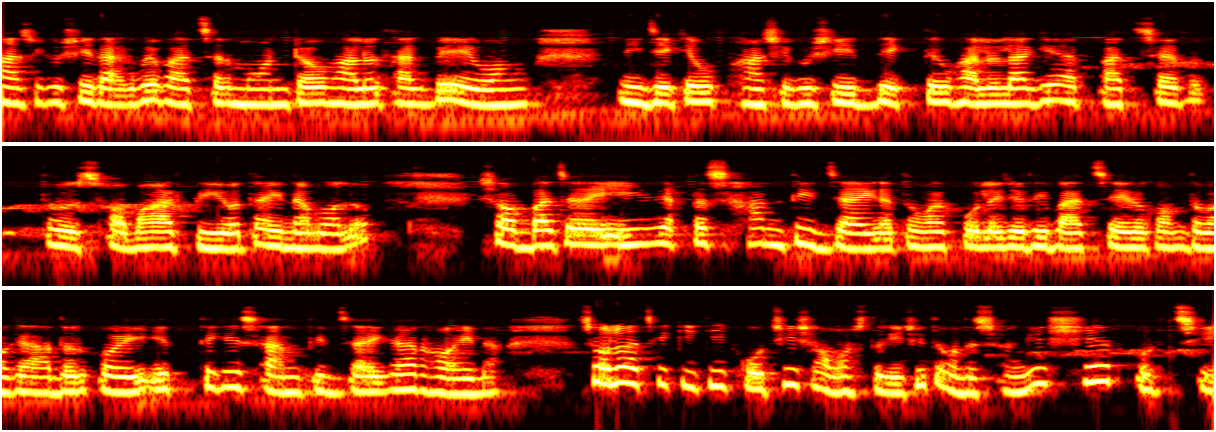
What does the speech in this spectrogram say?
হাসি খুশি রাখবে, বাচ্চার মনটাও ভালো থাকবে এবং নিজেকেও হাসি খুশি দেখতেও ভালো লাগে। আর বাচ্চার তো সবার প্রিয়, তাই না বলো? সব বাচ্চারা এই একটা শান্তির জায়গা, তোমার কোলে যদি বাচ্চা এরকম তোমাকে আদর করে, এর থেকে শান্তির জায়গা আর হয় না। চলো আজকে কী কী করছি, সমস্ত কিছুই তোমাদের সঙ্গে শেয়ার করছি।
